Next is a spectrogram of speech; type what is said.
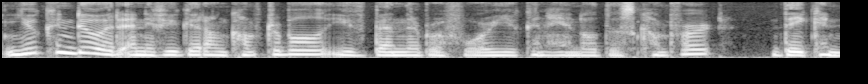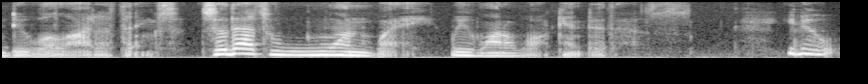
you can do it, and if you get uncomfortable, you've been there before, you can handle discomfort, they can do a lot of things. So that's one way we want to walk into this. You know,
